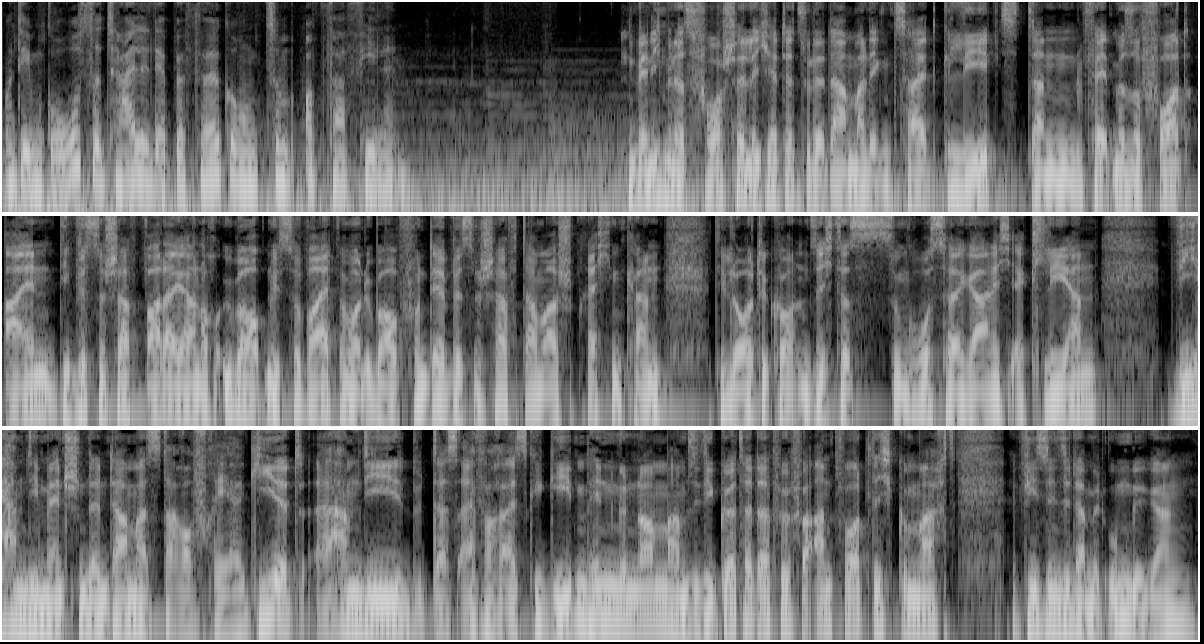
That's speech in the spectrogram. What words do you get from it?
und dem große Teile der Bevölkerung zum Opfer fielen. Wenn ich mir das vorstelle, ich hätte zu der damaligen Zeit gelebt, dann fällt mir sofort ein, die Wissenschaft war da ja noch überhaupt nicht so weit, wenn man überhaupt von der Wissenschaft damals sprechen kann. Die Leute konnten sich das zum Großteil gar nicht erklären. Wie haben die Menschen denn damals darauf reagiert? Haben die das einfach als gegeben hingenommen? Haben sie die Götter dafür verantwortlich gemacht? Wie sind sie damit umgegangen?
